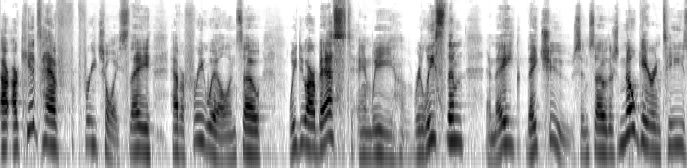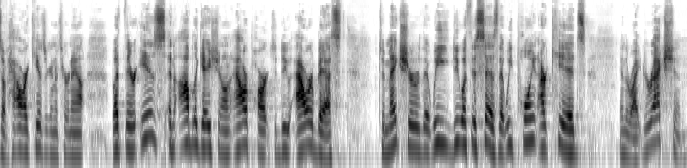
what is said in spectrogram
our, our kids have free choice, they have a free will. And so we do our best and we release them and they, they choose. And so there's no guarantees of how our kids are going to turn out, but there is an obligation on our part to do our best to make sure that we do what this says, that we point our kids in the right direction.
